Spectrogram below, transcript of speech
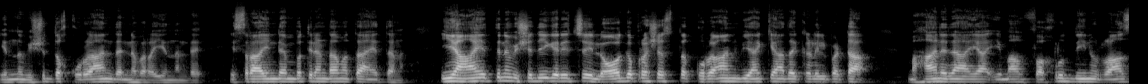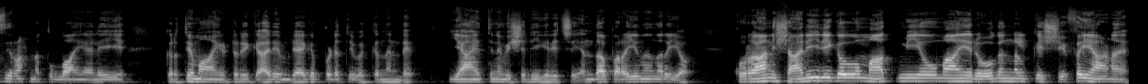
എന്ന് വിശുദ്ധ ഖുർആൻ തന്നെ പറയുന്നുണ്ട്. ഇസ്രായിന്റെ എൺപത്തിരണ്ടാമത്തെ ആയത്താണ്. ഈ ആയത്തിനെ വിശദീകരിച്ച് ലോക പ്രശസ്ത ഖുർആൻ വ്യാഖ്യാതാക്കളിൽപ്പെട്ട മഹാനരായ ഇമാം ഫഹ്റുദ്ദീൻ റാസി റഹ്മത്തുള്ളാഹി അലയെ കൃത്യമായിട്ടൊരു കാര്യം രേഖപ്പെടുത്തി വെക്കുന്നുണ്ട്. ഈ ആയത്തിനെ വിശദീകരിച്ച് എന്താ പറയുന്നതെന്നറിയോ? ഖുറാൻ ശാരീരികവും ആത്മീയവുമായ രോഗങ്ങൾക്ക് ഷിഫയാണ്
